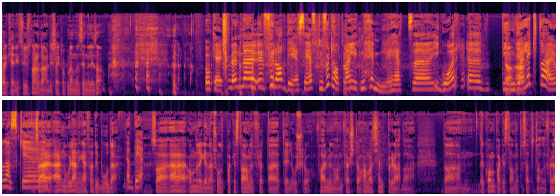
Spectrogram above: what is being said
parkeringshusene. Er det der de sjekker opp mennene sine, liksom? Ok, Men uh, fra DCF, du fortalte meg en liten hemmelighet uh, i går. Din ja, jeg, dialekt er jo ganske altså Jeg er nordlending, jeg er født i Bodø. Ja, det. Så jeg er andre generasjons pakistaner, flytta til Oslo. Far min var den første, og han var kjempeglad da, da det kom pakistanere på 70-tallet. For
